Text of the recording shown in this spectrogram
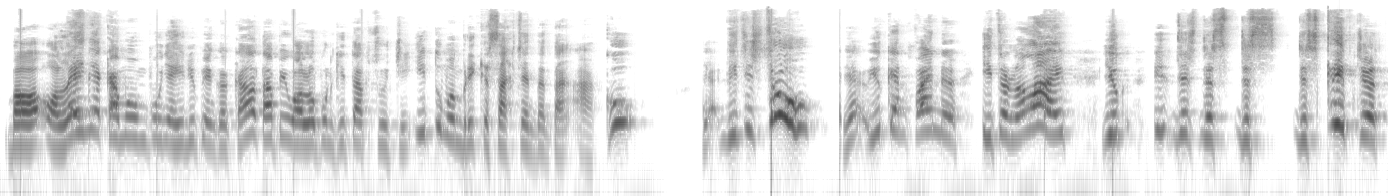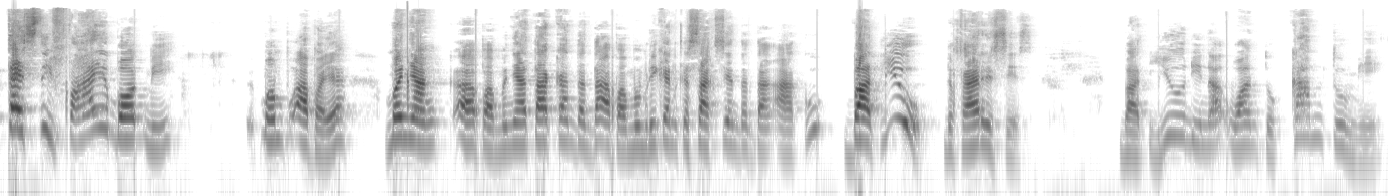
bahwa olehnya kamu mempunyai hidup yang kekal, tapi walaupun kitab suci itu memberi kesaksian tentang aku, ya, this is true. Ya, you can find the eternal life. You, this, this, this, the scripture testify about me. Mempu, apa ya? Menyang, apa, menyatakan tentang apa? Memberikan kesaksian tentang aku. But you, the Pharisees, But you did not want to come to me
